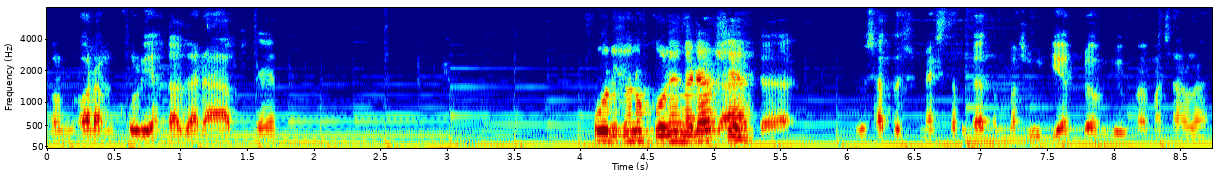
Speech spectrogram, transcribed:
Kalau orang kuliah kagak ada absen Oh, di sana kuliah nggak ada absen. nggak ada lu satu semester datang pas ujian dong juga masalah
